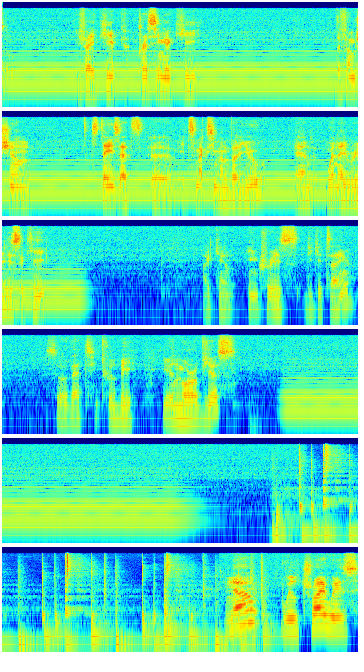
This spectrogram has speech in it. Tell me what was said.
So if I keep pressing a key, the function stays at uh, its maximum value and when I release a key, I can increase decay time so that it will be even more obvious. Now we'll try with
